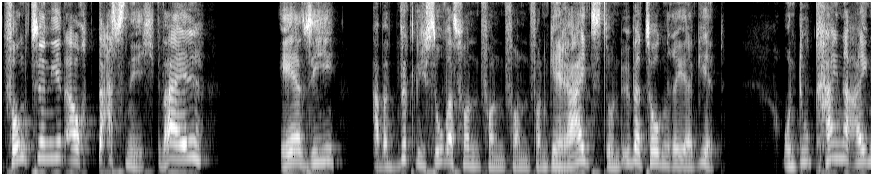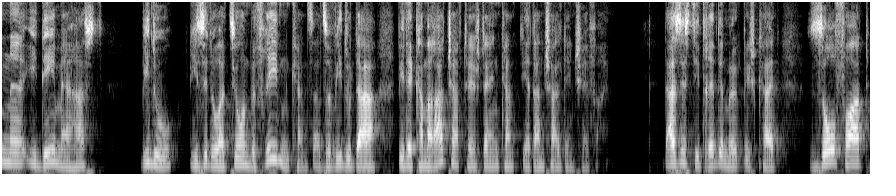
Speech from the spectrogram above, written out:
Funktioniert auch das nicht, weil er sie aber wirklich sowas von, von, von, von gereizt und überzogen reagiert und du keine eigene Idee mehr hast, wie du die Situation befrieden kannst, also wie du da wieder Kameradschaft herstellen kannst, ja, dann schalt den Chef ein. Das ist die dritte Möglichkeit. Sofort,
